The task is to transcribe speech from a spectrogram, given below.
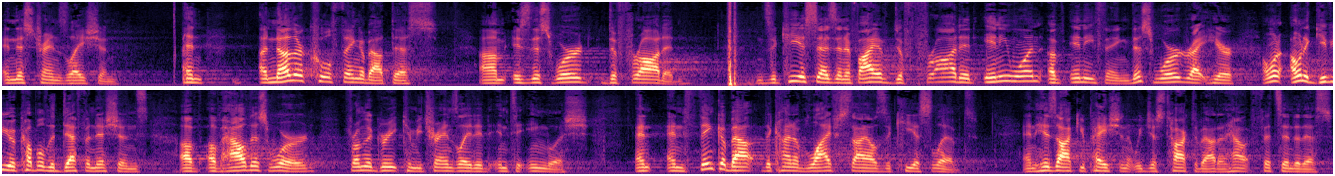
in this translation. And another cool thing about this um, is this word defrauded. Zacchaeus says, And if I have defrauded anyone of anything, this word right here, I want, I want to give you a couple of the definitions of, of how this word from the Greek can be translated into English. And, and think about the kind of lifestyle Zacchaeus lived and his occupation that we just talked about and how it fits into this.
